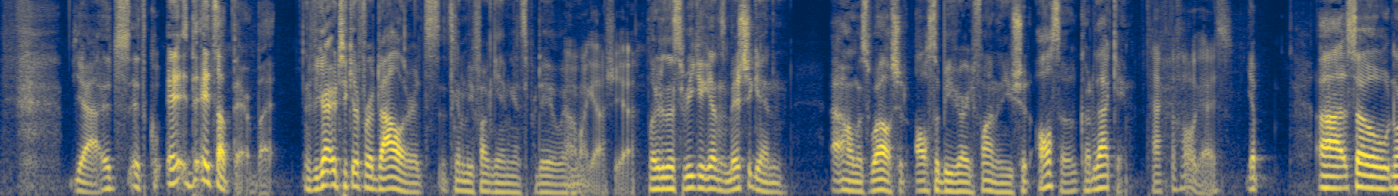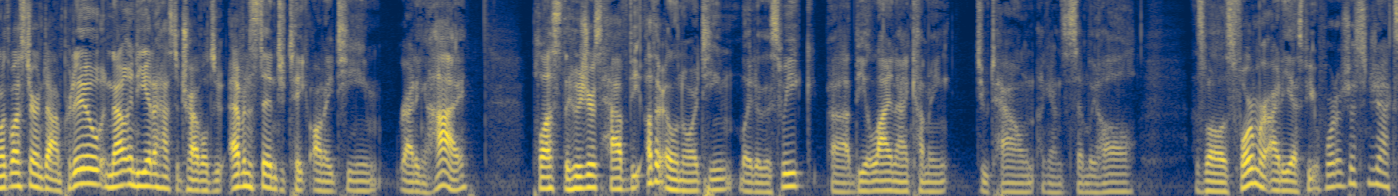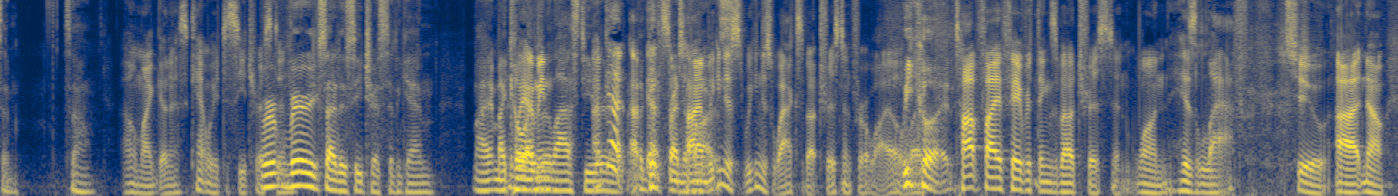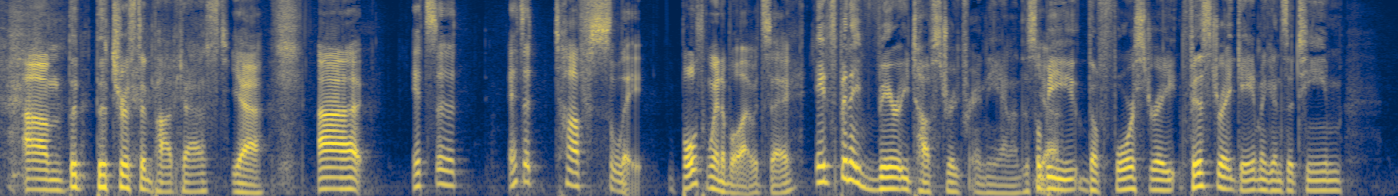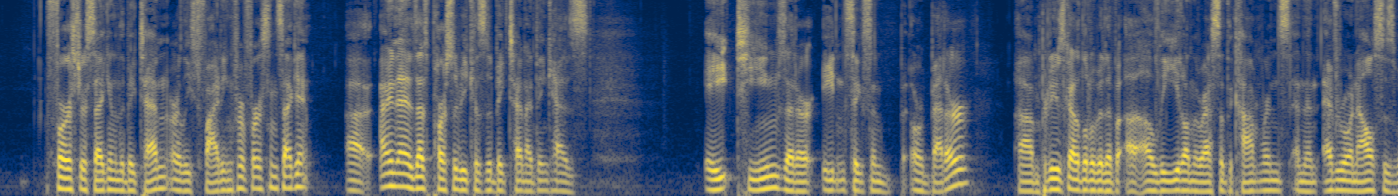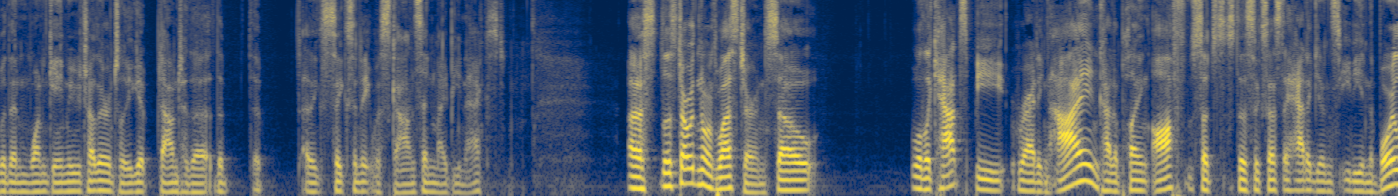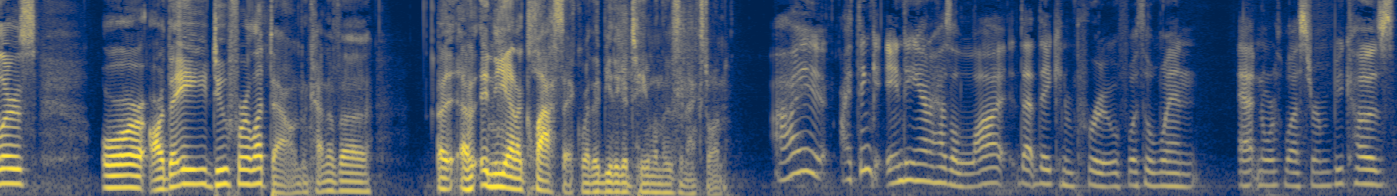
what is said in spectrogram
Yeah, it's it's it, it's up there, but if you got your ticket for a dollar, it's it's going to be a fun game against Purdue. And oh my gosh, yeah. Later this week against Michigan at home as well should also be very fun, and you should also go to that game. Pack the hall, guys. Yep. Uh, so Northwestern down Purdue. Now Indiana has to travel to Evanston to take on a team riding high. Plus, the Hoosiers have the other Illinois team later this week. Uh, the Illini coming to town against Assembly Hall, as well as former IDS beat reporter Tristan Jackson. So. Oh my goodness! Can't wait to see Tristan. We're very excited to see Tristan again my my co-editor I mean, last year. I've got, I've a got some time. We can just we can just wax about Tristan for a while. We like, could. Top five favorite things about Tristan: one, his laugh. Two, uh, no, um, the the Tristan podcast. Yeah, uh, it's a it's a tough slate. Both winnable, I would say. It's been a very tough streak for Indiana. This will yeah. be the fourth straight, fifth straight game against a team first or second in the Big Ten, or at least fighting for first and second. Uh, and that's partially because the Big Ten, I think, has eight teams that are eight and six and or better. Um, Purdue's got a little bit of a, a, lead on the rest of the conference, and then everyone else is within one game of each other until you get down to the the, the I think six and eight. Wisconsin might be next. Uh, let's start with Northwestern. So, will the Cats be riding high and kind of playing off such the success they had against Edey and the Boilers, or are they due for a letdown, kind of a, a, a Indiana classic where they beat a good team and lose the next one? I I think Indiana has a lot that they can prove with a win at Northwestern because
